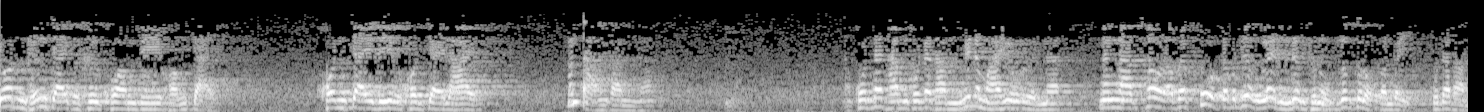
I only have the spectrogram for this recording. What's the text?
ย่นถึงใจก็คือความดีของใจ คนใจดีกับคนใจร้าย มันต่างกันนะคุณธรรมคุณธรรมไม่ได้หมายอื่นนะนางนาเข้าเราไปพูดกันเป็นเรื่องเล่นเรื่องสนุกเรื่องตลกกันไปคุณธรรม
